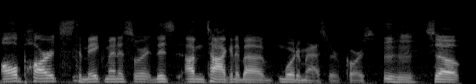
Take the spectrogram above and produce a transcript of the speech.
all parts to make Menasaur. This I'm talking about Motormaster, of course. Mhm. So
